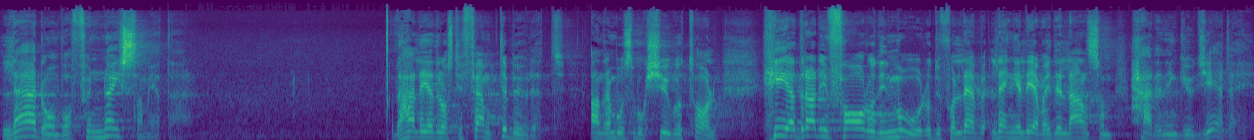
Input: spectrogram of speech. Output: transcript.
lär dem vad förnöjsamhet är. Det här leder oss till femte budet, andra Mosebok 20.12. Hedra din far och din mor och du får länge leva i det land som Herren din Gud ger dig.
